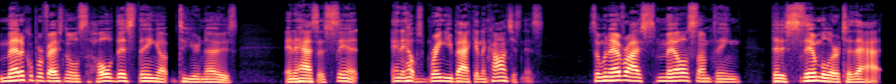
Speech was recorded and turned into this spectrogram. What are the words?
medical professionals hold this thing up to your nose and it has a scent and it helps bring you back into consciousness. So whenever I smell something that is similar to that,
